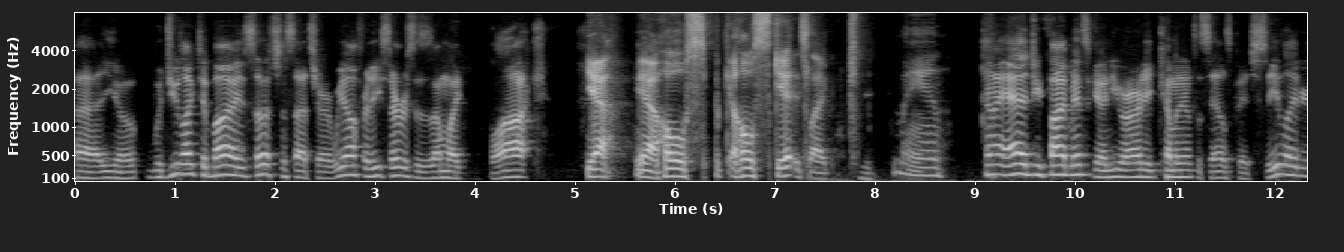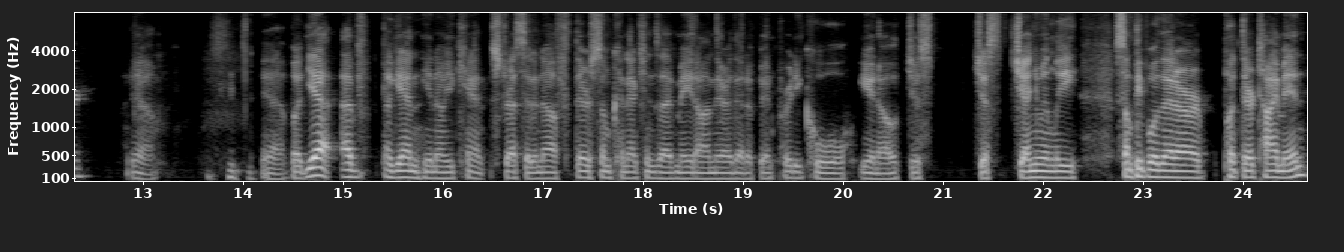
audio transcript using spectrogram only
uh, you know, would you like to buy such and such or we offer these services? I'm like block. Yeah, yeah, a whole sp- a whole skit. It's like, man, And I added you five minutes ago and you were already coming in with the sales pitch. See you later. yeah, yeah. But yeah, I've again, you know, you can't stress it enough. There's some connections I've made on there that have been pretty cool. You know, just just genuinely, some people that are put their time in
